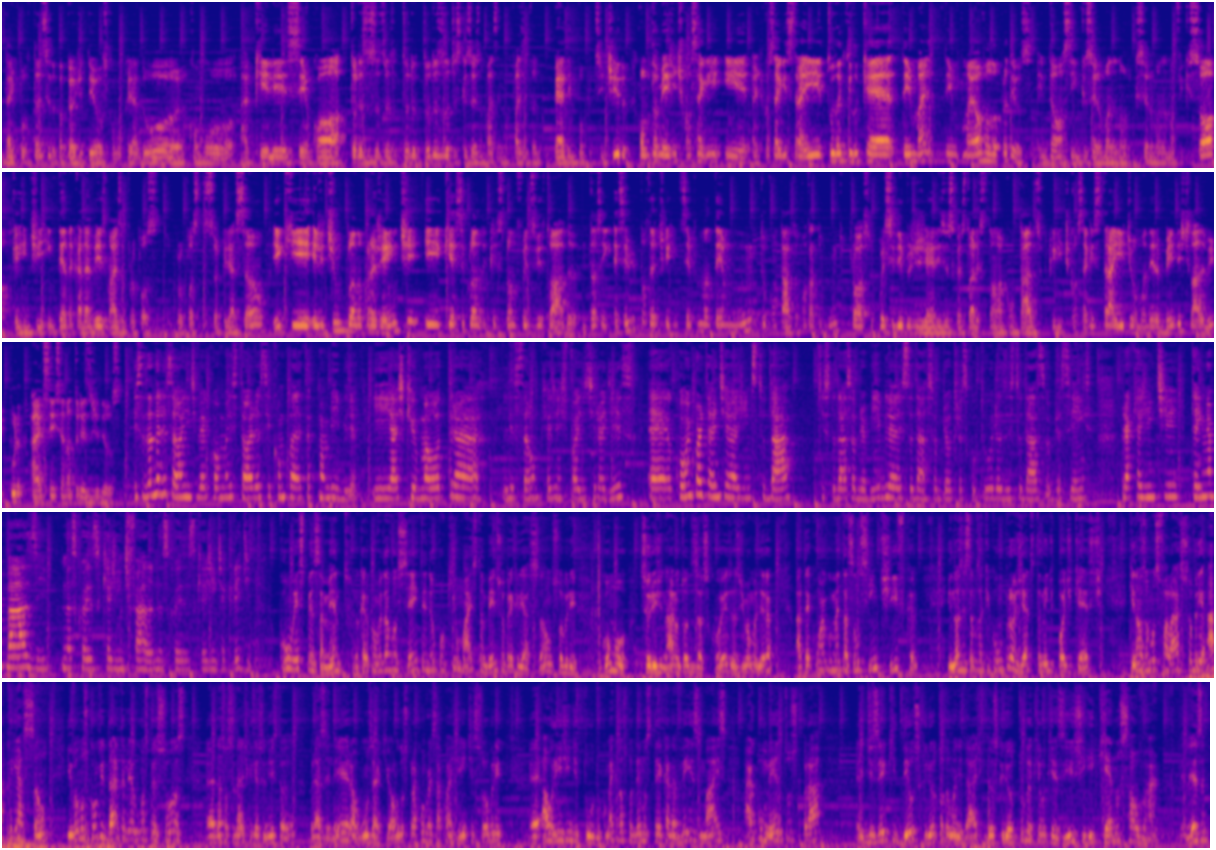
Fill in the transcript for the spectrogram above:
da importância do papel de Deus como criador, como aquele sem o qual todas as outras, todo, todas as outras questões não fazem, não fazem, perdem um pouco de sentido. Como também a gente consegue, a gente consegue extrair tudo aquilo que é, tem, mais, tem maior valor para Deus. Então, assim, que o ser humano não, que o ser humano não fique só, que a gente entenda cada vez mais o propósito, o propósito da sua criação e que ele tinha um plano pra gente e que esse plano, que esse plano foi desvirtuado. Então, assim, é sempre importante que a gente sempre mantenha muito contato, um contato muito próximo com esse livro de Gênesis, com as histórias que estão lá contadas, porque a gente consegue extrair de uma maneira bem destilada, bem pura, a essência e a natureza de Deus. Estudando a lição, a gente vê como a história se completa com a Bíblia. E acho que uma outra lição que a gente pode tirar disso é o quão importante é a gente estudar estudar sobre a Bíblia, estudar sobre outras culturas, estudar sobre a ciência, para que a gente tenha base nas coisas que a gente fala, nas coisas que a gente acredita. Com esse pensamento, eu quero convidar você a entender um pouquinho mais também sobre a criação, sobre como se originaram todas as coisas, de uma maneira até com argumentação científica. E nós estamos aqui com um projeto também de podcast que nós vamos falar sobre a criação e vamos convidar também algumas pessoas é, da sociedade criacionista brasileira, alguns arqueólogos, para conversar com a gente sobre é, a origem de tudo, como é que nós podemos ter cada vez mais argumentos para é dizer que Deus criou toda a humanidade, que Deus criou tudo aquilo que existe e quer nos salvar, beleza?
